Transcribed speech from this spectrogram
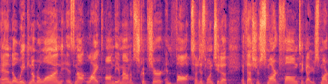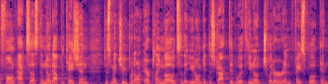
And uh, week number one is not light on the amount of scripture and thought. So I just want you to, if that's your smartphone, take out your smartphone, access the note application. Just make sure you put it on airplane mode so that you don't get distracted with, you know, Twitter and Facebook and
